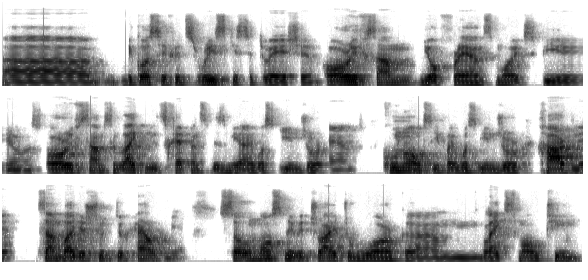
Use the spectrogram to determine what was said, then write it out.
uh, because if it's risky situation or if some your friends more experienced or if something like it happens with me i was injured and who knows if i was injured hardly somebody should to help me so mostly we try to work um, like small team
